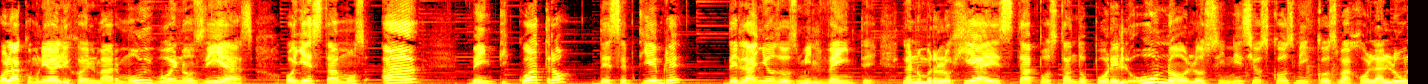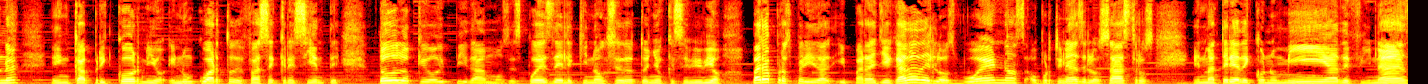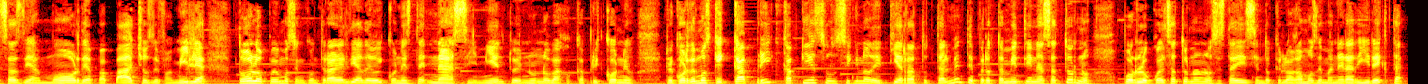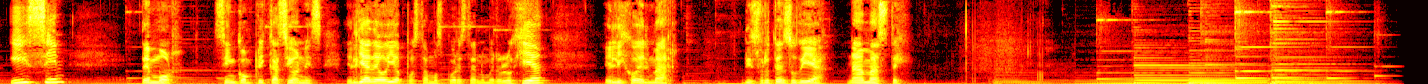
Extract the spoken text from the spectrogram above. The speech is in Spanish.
Hola comunidad del Hijo del Mar, muy buenos días. Hoy estamos a 24 de septiembre del año 2020. La numerología está apostando por el 1, los inicios cósmicos bajo la luna en Capricornio, en un cuarto de fase creciente. Todo lo que hoy pidamos después del equinoccio de otoño que se vivió para prosperidad y para llegada de las buenas oportunidades de los astros en materia de economía, de finanzas, de amor, de apapachos, de familia, todo lo podemos encontrar el día de hoy con este nacimiento en uno bajo Capricornio. Recordemos que Capri, Capri es un signo de tierra totalmente, pero también tiene a Saturno, por lo cual Saturno nos está diciendo que lo hagamos de manera directa y sin temor, sin complicaciones. El día de hoy apostamos por esta numerología, el hijo del mar. Disfruten su día. Namaste.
